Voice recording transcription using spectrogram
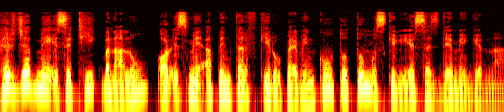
پھر جب میں اسے ٹھیک بنا لوں اور اس میں اپن طرف کی روپے ونکوں تو تم اس کے لیے سجدے میں گرنا۔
